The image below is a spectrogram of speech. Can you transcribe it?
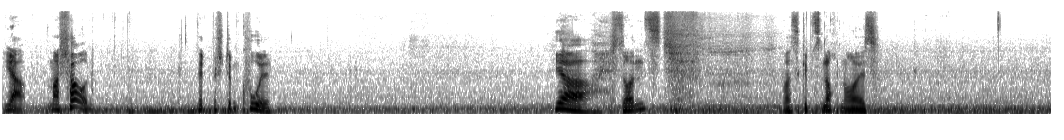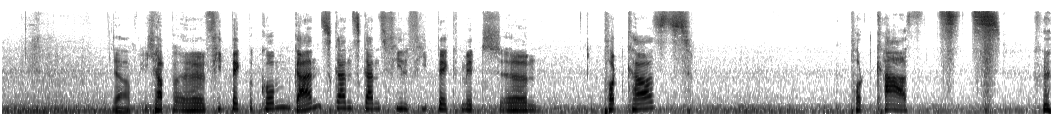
ja, mal schauen. Wird bestimmt cool. Ja, sonst, was gibt's noch Neues? Ja, ich habe äh, Feedback bekommen, ganz, ganz, ganz viel Feedback mit ähm, Podcasts. Podcasts.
